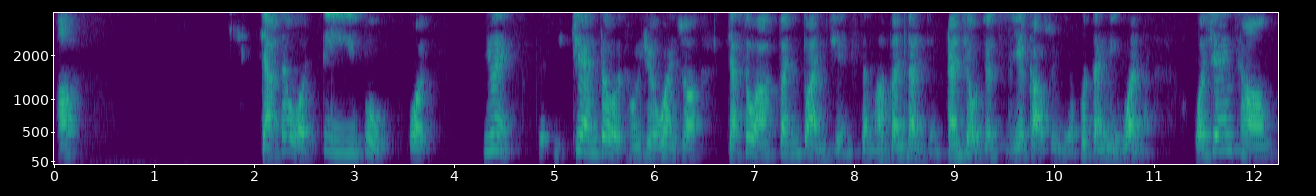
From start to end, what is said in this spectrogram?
好，假设我第一步，我因为既然都有同学问说，假设我要分段剪，怎么分段剪？干脆我就直接告诉你，也不等你问了。我先从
